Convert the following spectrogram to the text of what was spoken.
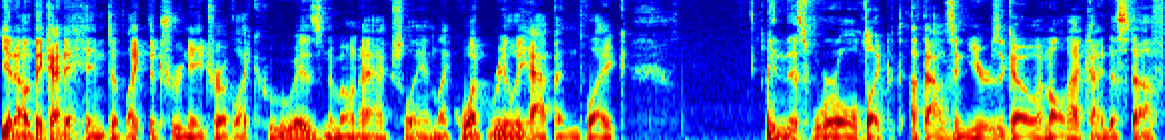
you know they kind of hint at like the true nature of like who is nimona actually and like what really happened like in this world like a thousand years ago and all that kind of stuff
